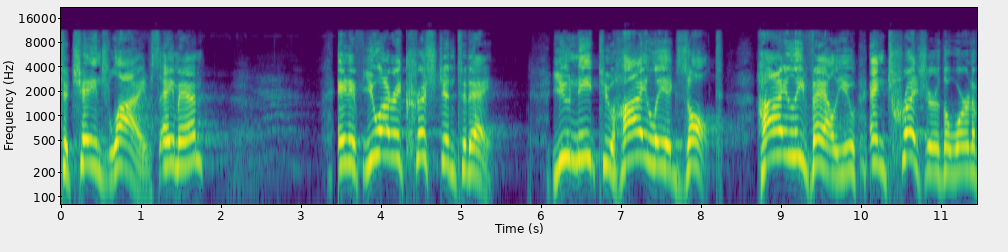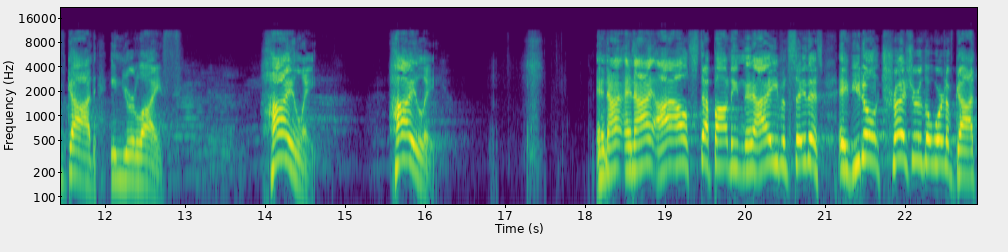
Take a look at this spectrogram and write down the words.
to change lives. Amen? And if you are a Christian today, you need to highly exalt, highly value, and treasure the Word of God in your life. Highly. Highly. And I, and I, I'll step out and I even say this. If you don't treasure the Word of God,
